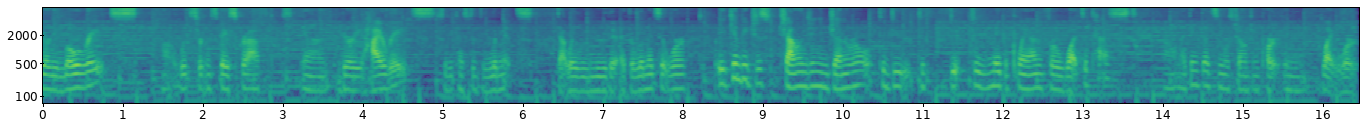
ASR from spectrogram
very low rates uh, with certain spacecraft and very high rates. So we tested the limits that way we knew that at the limits it worked. It can be just challenging in general to do to, do, to make a plan for what to test. Um, I think that's the most challenging part in flight work.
